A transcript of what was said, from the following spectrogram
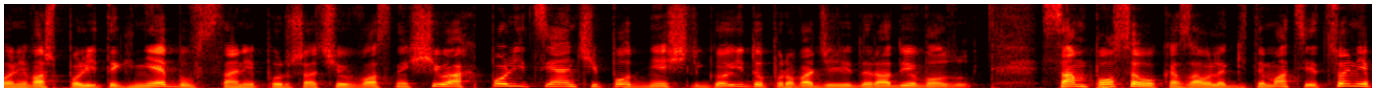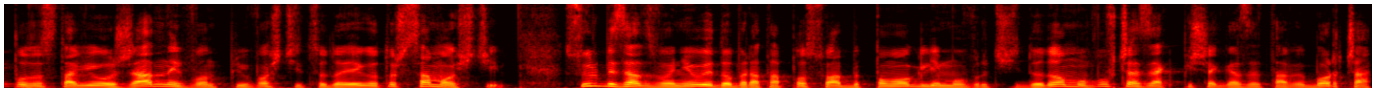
Ponieważ polityk nie był w stanie poruszać się o własnych siłach, policjanci podnieśli go i doprowadzili do radiowozu. Sam poseł okazał legitymację, co nie pozostawiło żadnych wątpliwości co do jego tożsamości. Służby zadzwoniły do brata posła, aby pomogli mu wrócić do domu. Wówczas, jak pisze Gazeta Wyborcza,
